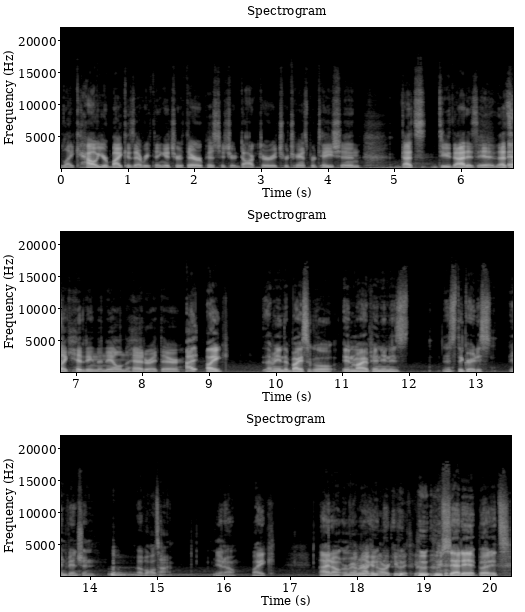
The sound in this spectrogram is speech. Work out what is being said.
like how your bike is everything. It's your therapist. It's your doctor. It's your transportation. That's dude. That is it. That's And- like hitting the nail on the head right there. I like. I mean, the bicycle, in my opinion, is is the greatest invention of all time. You know, like I don't remember. not who, gonna argue who, with you. Who, who said it, but it's.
